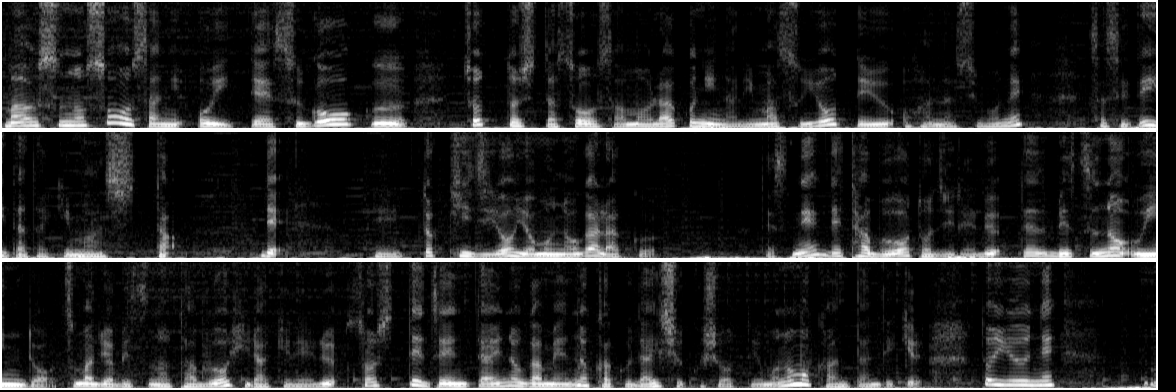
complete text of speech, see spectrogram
マウスの操作においてすごくちょっとした操作も楽になりますよっていうお話をねさせていただきました。で、えー、っと記事を読むのが楽ですね。で、タブを閉じれる。で、別のウィンドウ、つまりは別のタブを開けれる。そして全体の画面の拡大縮小というものも簡単できる。というね、最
